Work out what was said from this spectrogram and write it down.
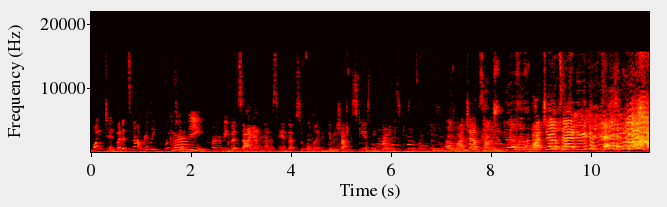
pointed, but it's not really pointed. Curvy. Curvy, but Zion had his hand up, so we'll let him give it a shot. Excuse me, friends. Excuse me, friends. Oh, watch out, Zion. Watch out, Zion. Here he comes.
